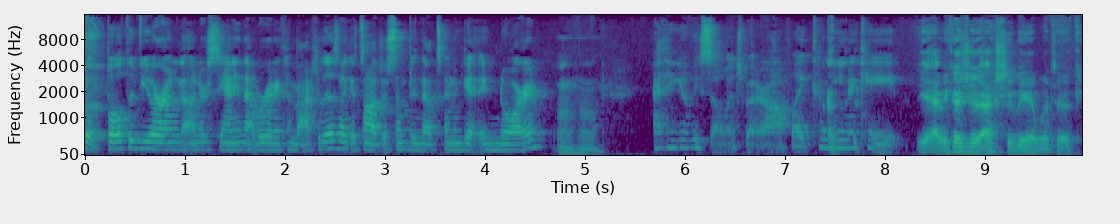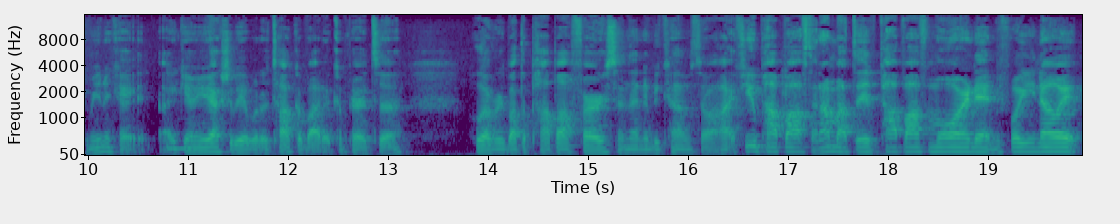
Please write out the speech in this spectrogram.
but both of you are in the understanding that we're going to come back to this, like it's not just something that's going to get ignored, mm-hmm. I think you'll be so much better off. Like, communicate. yeah because you actually be able to communicate like you know you actually be able to talk about it compared to whoever's about to pop off first and then it becomes so uh, if you pop off then i'm about to pop off more and then before you know it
